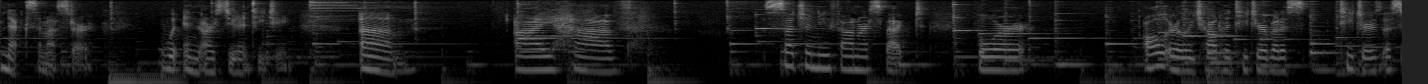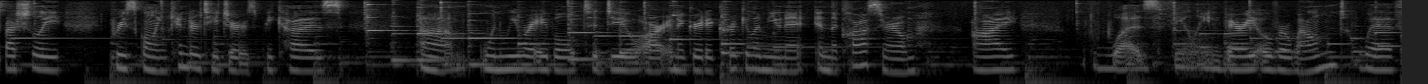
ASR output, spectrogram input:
next semester in our student teaching. Um, I have such a newfound respect for all early childhood teacher, but as, teachers, especially preschool and kinder teachers, because um, when we were able to do our integrated curriculum unit in the classroom, I was feeling very overwhelmed with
